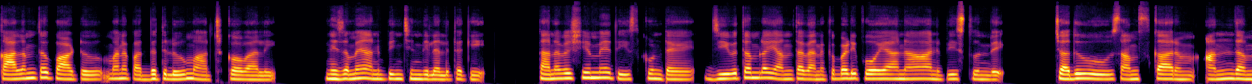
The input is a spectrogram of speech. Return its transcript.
కాలంతో పాటు మన పద్ధతులు మార్చుకోవాలి. నిజమే అనిపించింది లలితకి. తన విషయమే తీసుకుంటే జీవితంలో ఎంత వెనకబడిపోయానా అనిపిస్తుంది. చదువు, సంస్కారం, అందం,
